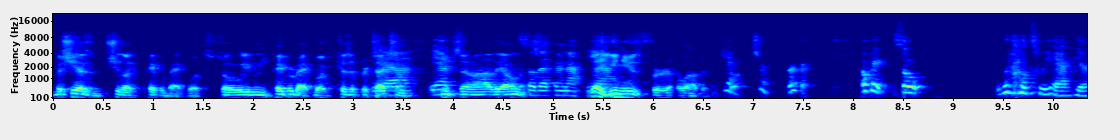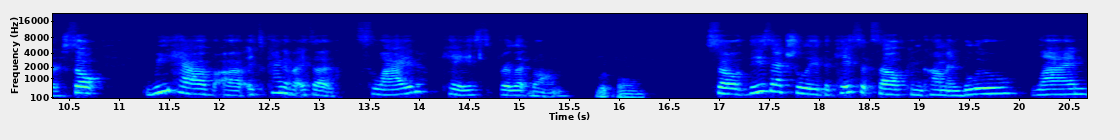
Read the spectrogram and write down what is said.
but she has she likes paperback books. So even paperback books because it protects Yeah, them, yeah, keeps them out of the elements. so that they're not. yeah, you can use it for a lot of different Yeah, stuff. sure. Perfect. Okay, so what else we have here? So we have uh it's kind of it's a slide case for lip balm. Lip balm. So these actually the case itself can come in blue, lime,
